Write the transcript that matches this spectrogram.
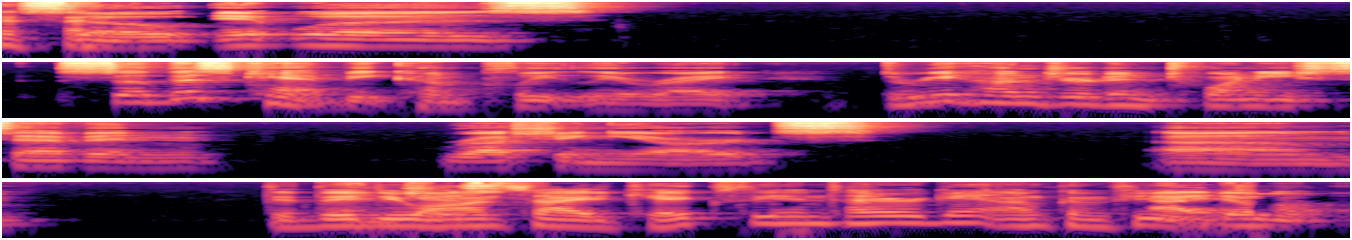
So it was. So this can't be completely right. Three hundred and twenty-seven rushing yards. Um, Did they do just, onside kicks the entire game? I'm confused. I don't.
